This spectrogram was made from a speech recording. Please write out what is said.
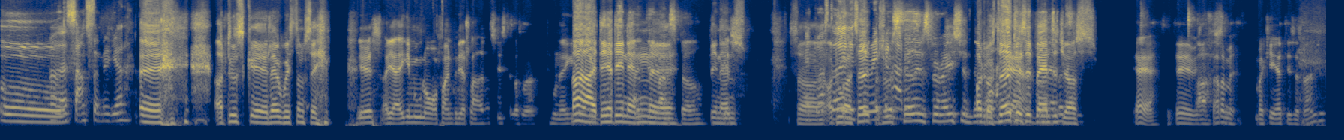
Åh, Og that sounds familiar. Øh, og du skal lave et wisdom save. Yes, og jeg er ikke immun over for hende, fordi jeg klarede den sidste eller sådan noget. Hun er ikke Nej, nej, det her det er en Ej, anden... det var Øh, en spell. det er en anden. Yes. Så, Men du har og du har stadig, Og inspiration. du har stadig inspiration. det og du har var- stadig Ja, ja. disadvantage Ja, også. Ja, ja, så det, vi Ah, starter med at markere disadvantage.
